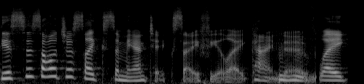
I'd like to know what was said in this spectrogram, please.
this is all just like semantics I feel like kind Mm-hmm. of like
